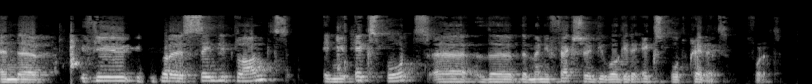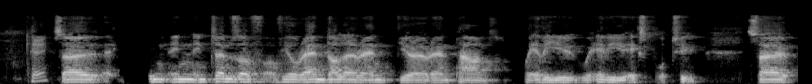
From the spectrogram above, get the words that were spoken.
And uh, if you if you've got an assembly plant and you export, uh, the the manufacturer will get an export credit for it. Okay. So in, in, in terms of, of your rand dollar, rand euro, rand pound, wherever you wherever you export to. So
